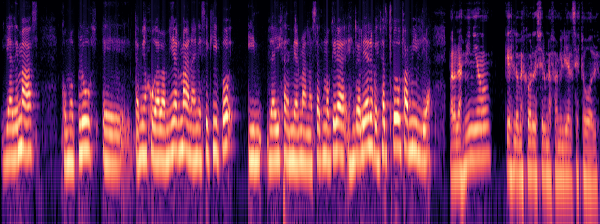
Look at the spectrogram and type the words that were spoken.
Y además, como plus, eh, también jugaba mi hermana en ese equipo y la hija de mi hermana. O sea, como que era, en realidad era todo familia. Para las niños, ¿qué es lo mejor de ser una familia del sexto bol?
